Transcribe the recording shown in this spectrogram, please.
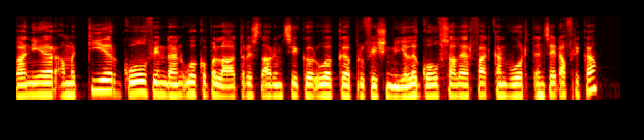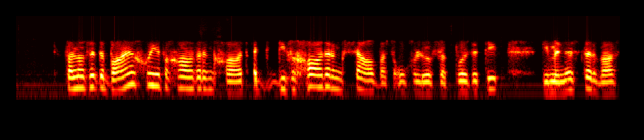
wanneer amateur golf en dan ook op 'n latere stadium seker ook 'n professionele golf sal ervat kan word in Suid-Afrika? Want ons het 'n baie goeie vergadering gehad. Die vergadering self was ongelooflik positief. Die minister was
